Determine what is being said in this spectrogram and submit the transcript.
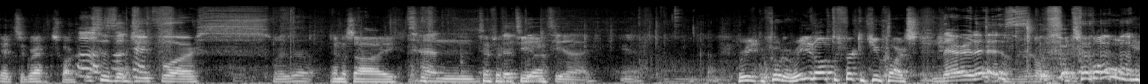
it's a graphics card. This is a okay. GeForce. What is it? MSI. 10 1050 Ti. Yeah. Read, Fuda, read it off the freaking cue cards. There it is. It's foam.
